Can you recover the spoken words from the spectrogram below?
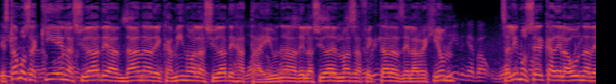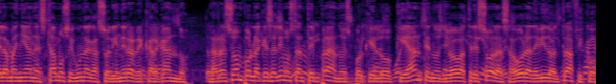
Estamos aquí en la ciudad de Andana de camino a la ciudad de Hatay, una de las ciudades más afectadas de la región. Salimos cerca de la una de la mañana, estamos en una gasolinera recargando. La razón por la que salimos tan temprano es porque lo que antes nos llevaba tres horas, ahora debido al tráfico,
